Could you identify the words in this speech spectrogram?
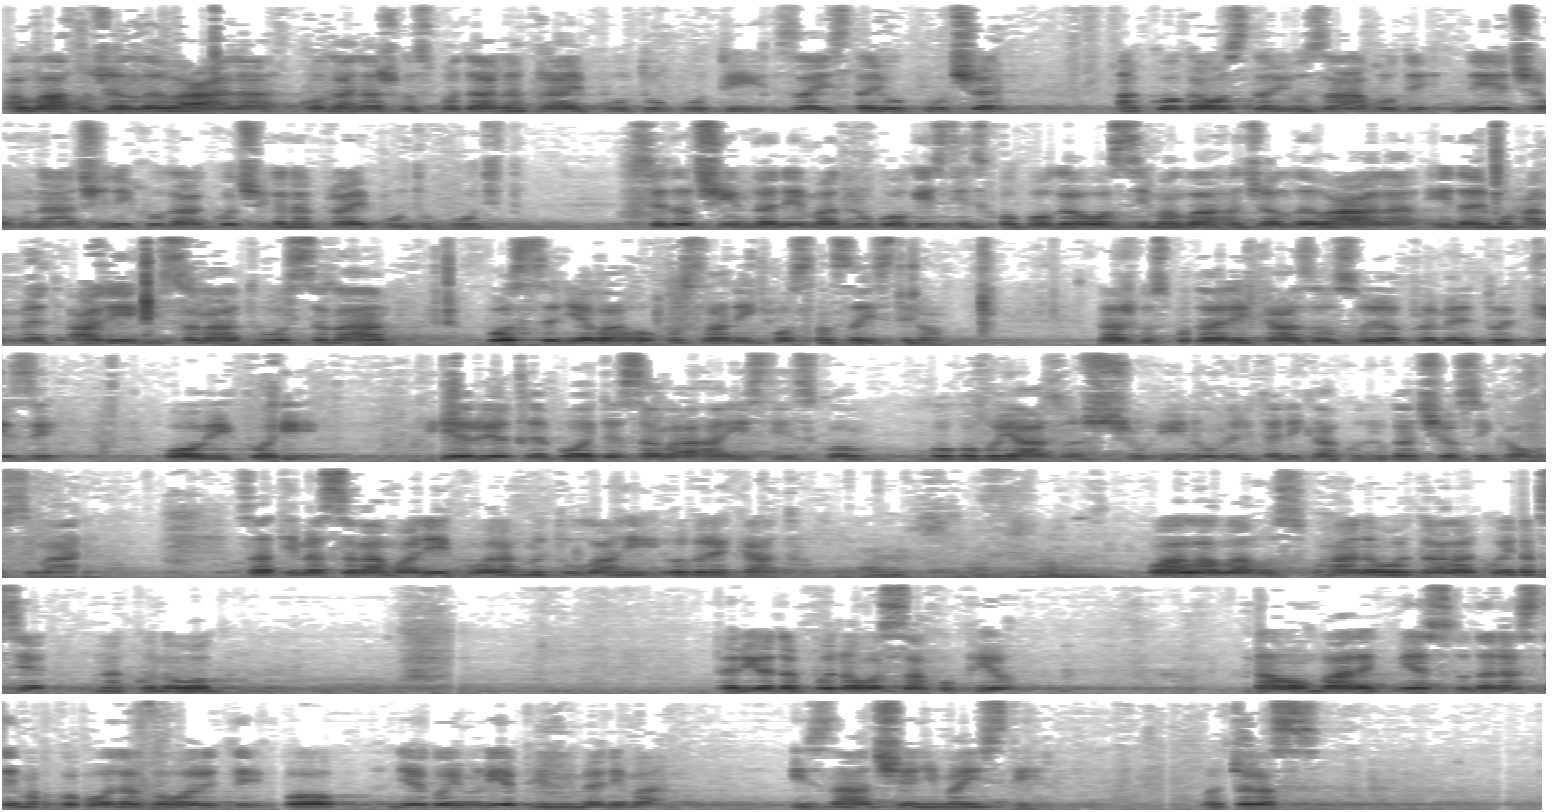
Allahu Đalla Ala, koga naš gospodar na pravi put uputi, zaista je upućen, a koga ostavi u zabludi, neće mu naći nikoga ko će ga na pravi put uputiti. Svjedočim da nema drugog istinskog Boga osim Allaha Đalla Ala i da je Muhammed alihi salatu wasalam posljednji Allahov poslanik poslan sa istinom. Naš gospodar je kazao u svojoj plemenitoj knjizi, ovi koji vjerujete, bojte se Allaha istinskom bogobojaznošću i ne umirite nikako drugačije osim kao muslimani. Zatim, assalamu alaikum wa rahmetullahi wa barakatuh. Hvala Allahu subhanahu wa ta'ala koji nas je nakon ovog perioda ponovo sakupio na ovom barek mjestu da nastavimo ako govoriti o njegovim lijepim imenima i značenjima istih. Večeras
